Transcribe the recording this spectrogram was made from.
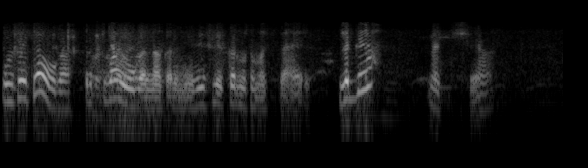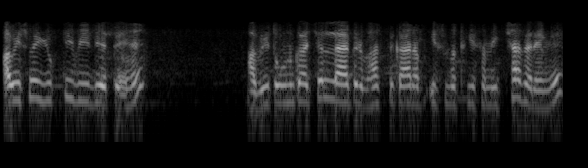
उनसे क्या होगा? प्रतिभा होगा न करने इसलिए कर्म समझता है। लग गया? अच्छा। अब इसमें युक्ति भी देते हैं। अभी तो उनका चल रहा है फिर भाष्यकार अब इस मत की समीक्षा करेंगे।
